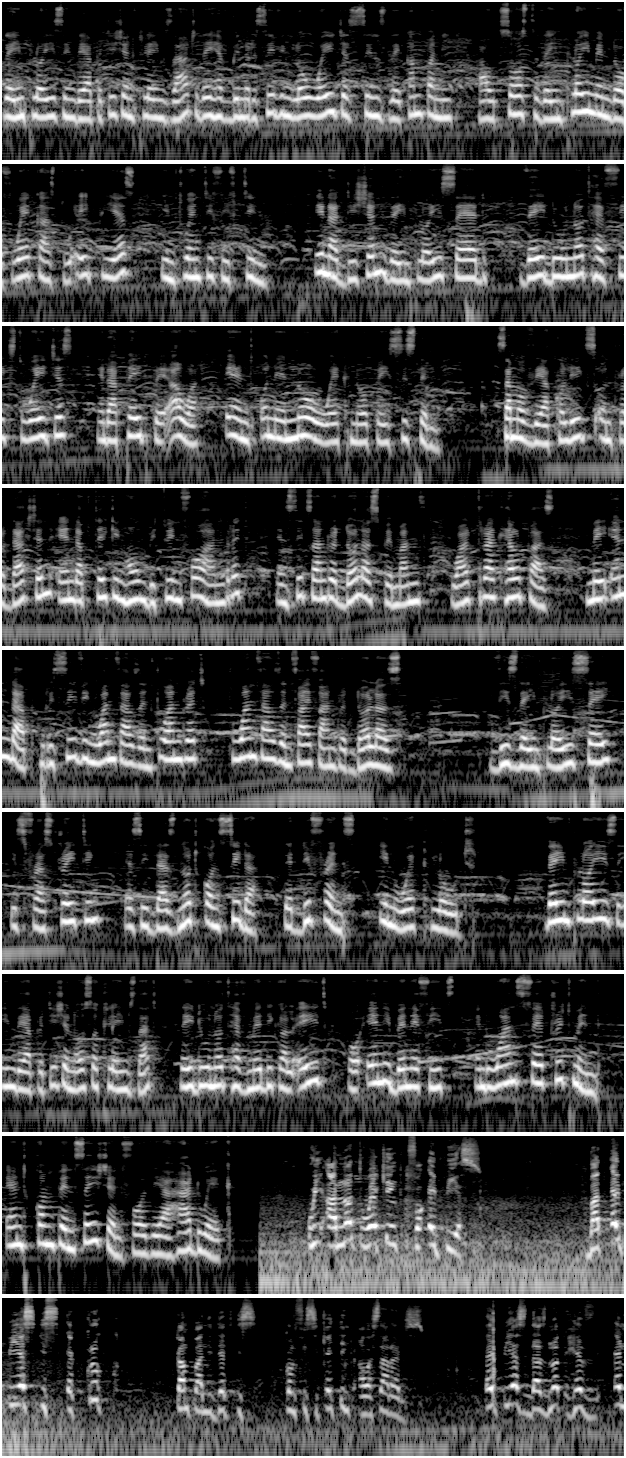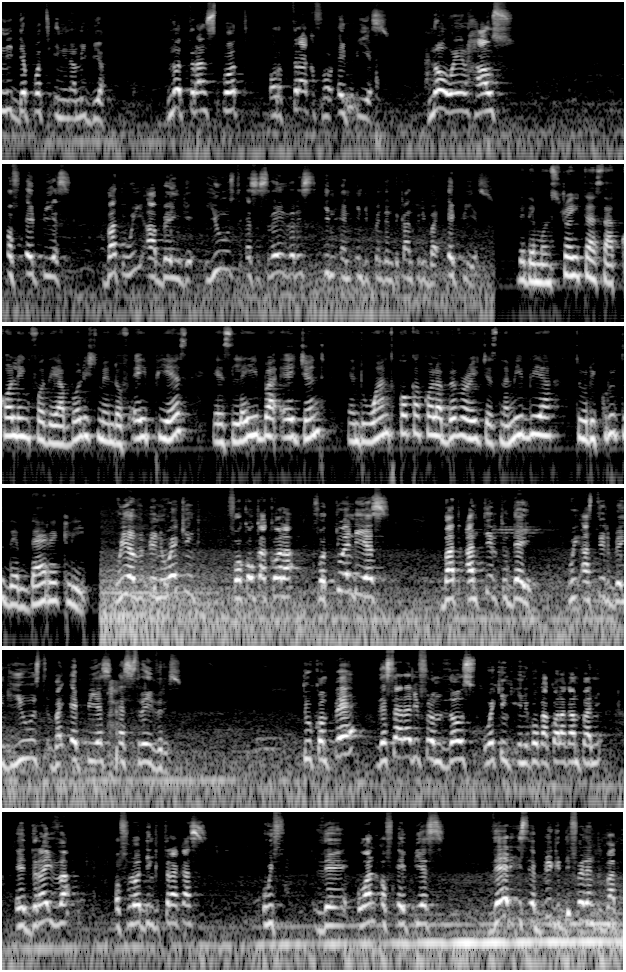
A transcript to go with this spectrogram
The employees in their petition claims that they have been receiving low wages since the company outsourced the employment of workers to APS in 2015. In addition, the employees said they do not have fixed wages and are paid per hour and on a no work no pay system. Some of their colleagues on production end up taking home between 400 and 600 dollars per month, while truck helpers may end up receiving 1,200 to 1,500 dollars. This, the employees say, is frustrating as it does not consider the difference in workload. The employees in their petition also claims that they do not have medical aid or any benefits and wants fair treatment and compensation for their hard work. We are not working for APS, but APS is a crook company that is confiscating our salaries. APS does not have any depot in Namibia, no transport or truck for APS, no warehouse of APS but we are being used as slaves in an independent country by APS. The demonstrators are calling for the abolishment of APS as labor agent and want Coca-Cola Beverages Namibia to recruit them directly. We have been working for Coca-Cola for 20 years, but until today, we are still being used by APS as slaves. To compare the salary from those working in Coca-Cola company a driver of loading truckers with the one of APS, there is a big difference, but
